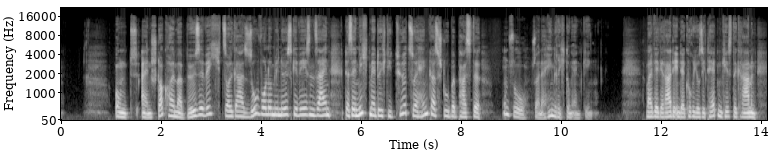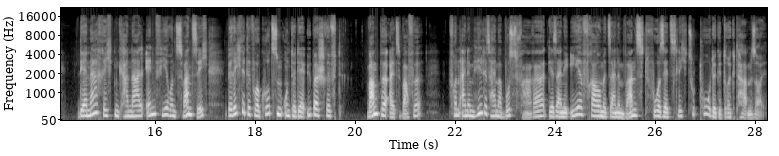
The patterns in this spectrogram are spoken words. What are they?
Und ein Stockholmer Bösewicht soll gar so voluminös gewesen sein, dass er nicht mehr durch die Tür zur Henkersstube passte und so seiner Hinrichtung entging. Weil wir gerade in der Kuriositätenkiste kramen, der Nachrichtenkanal N24 berichtete vor kurzem unter der Überschrift Wampe als Waffe von einem Hildesheimer Busfahrer, der seine Ehefrau mit seinem Wanst vorsätzlich zu Tode gedrückt haben soll.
